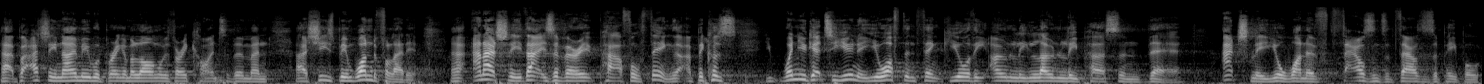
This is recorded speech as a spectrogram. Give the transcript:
uh, but actually, Naomi would bring them along, was very kind to them, and uh, she's been wonderful at it. Uh, and actually, that is a very powerful thing because when you get to uni, you often think you're the only lonely person there. actually you're one of thousands and thousands of people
